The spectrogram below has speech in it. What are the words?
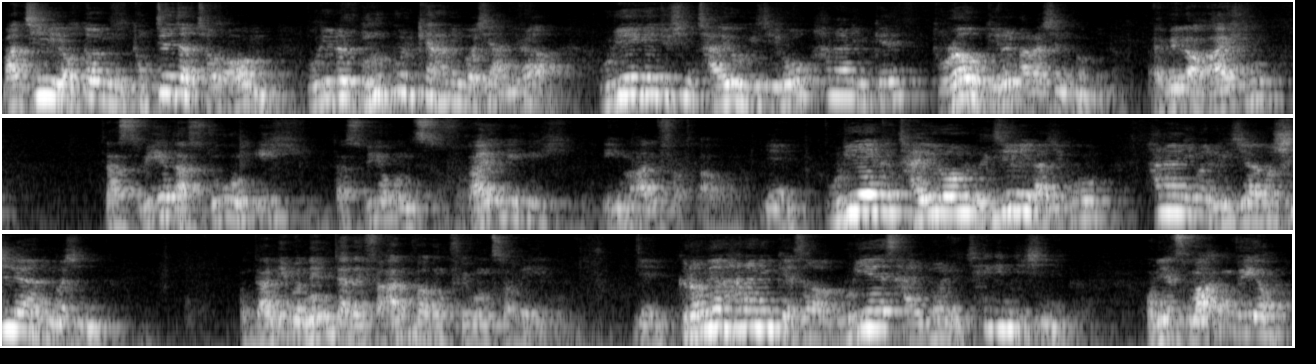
마치 어떤 독재자처럼 우리를 무릎 꿇게 하는 것이 아니라 우리에게 주신 자유 의지로 하나님께 돌아오기를 바라시는 겁니다. Er will erreichen, dass wir, dass du und ich, dass wir uns freiwillig ihm anvertrauen. 예, 우리의 그 자유로운 의지를 가지고 하나님을 의지하고 신뢰하는 것입니다. Und dann übernimmt er die Verantwortung für unser Leben. 예, 그러면 하나님께서 우리의 삶을 책임지십니다. Und jetzt merken wir,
